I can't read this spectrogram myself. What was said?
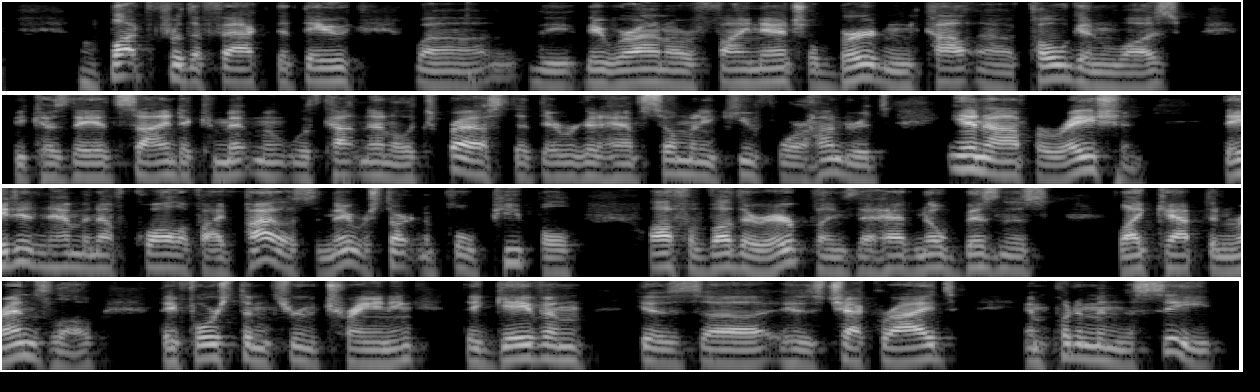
but for the fact that they uh, the, they were on a financial burden. Uh, Colgan was because they had signed a commitment with Continental Express that they were going to have so many Q400s in operation. They didn't have enough qualified pilots, and they were starting to pull people off of other airplanes that had no business, like Captain Renslow. They forced him through training. They gave him his uh, his check rides and put him in the seat.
